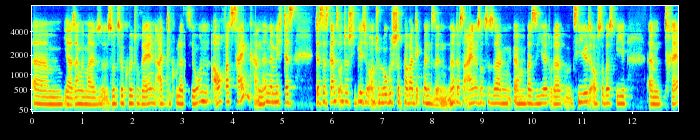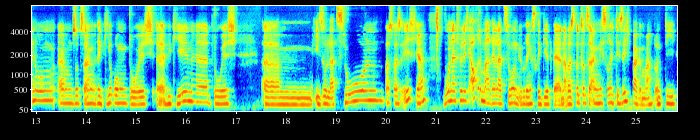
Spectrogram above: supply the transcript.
ähm, ja, sagen wir mal, soziokulturellen Artikulation auch was zeigen kann, ne? nämlich dass dass das ganz unterschiedliche ontologische Paradigmen sind. Ne? Das eine sozusagen ähm, basiert oder zielt auf sowas wie ähm, Trennung, ähm, sozusagen Regierung durch äh, Hygiene, durch ähm, Isolation, was weiß ich, ja, wo natürlich auch immer Relationen übrigens regiert werden, aber es wird sozusagen nicht so richtig sichtbar gemacht. Und die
